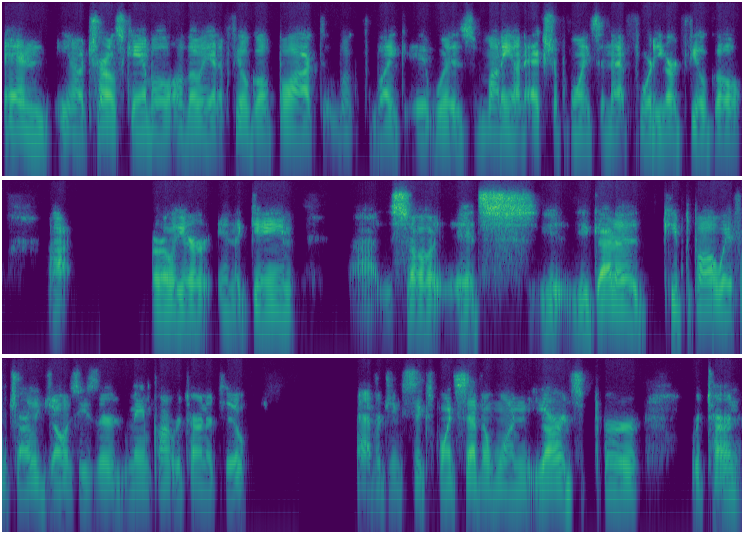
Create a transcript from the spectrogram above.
and, you know, Charles Campbell, although he had a field goal blocked, looked like it was money on extra points in that 40 yard field goal uh, earlier in the game. Uh, so it's you, you got to keep the ball away from Charlie Jones. He's their main punt returner too, averaging 6.71 yards per return.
